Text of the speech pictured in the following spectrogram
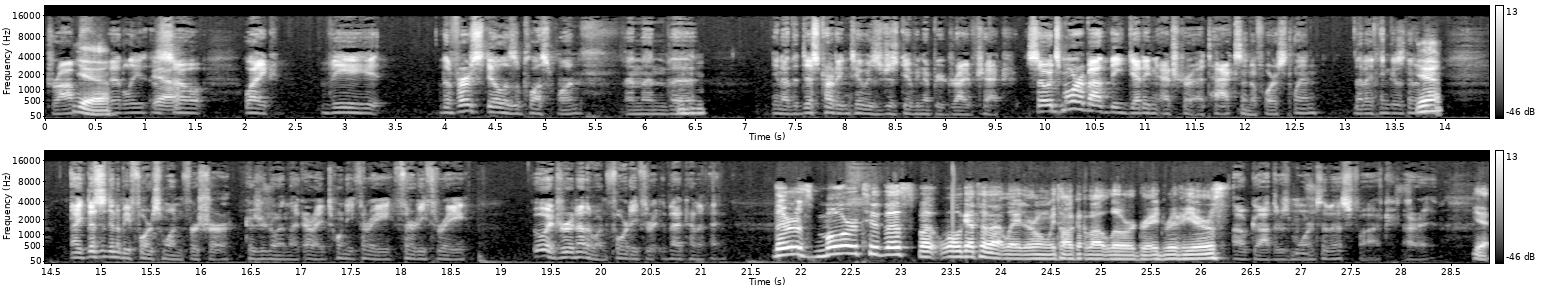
drop Yeah. at least. Yeah. So, like the the first skill is a plus one, and then the Mhm. You know the discarding two is just giving up your drive check. So it's more about the getting extra attacks in a force twin that I think is going to Yeah. be. Like this is going to be force one for sure because you're doing like all right 23, 33. Ooh, I drew another one, 43, that kind of thing. There's more to this, but we'll get to that later when we talk about lower grade Rivieres. Oh god, there's more to this. Fuck. All right. Yeah.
